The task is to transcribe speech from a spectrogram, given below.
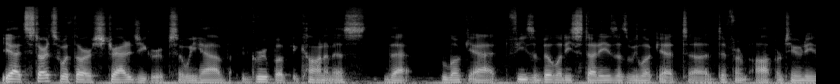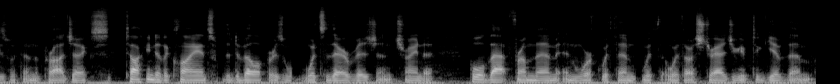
Yeah, it starts with our strategy group. So we have a group of economists that look at feasibility studies as we look at uh, different opportunities within the projects, talking to the clients, the developers, what's their vision, trying to pull that from them and work with them with, with our strategy group to give them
